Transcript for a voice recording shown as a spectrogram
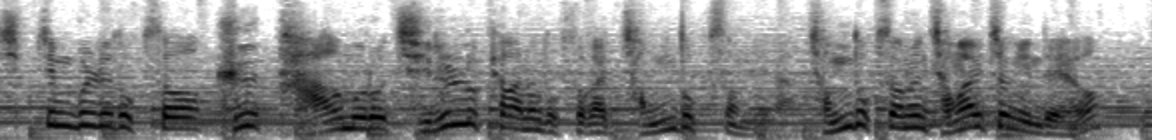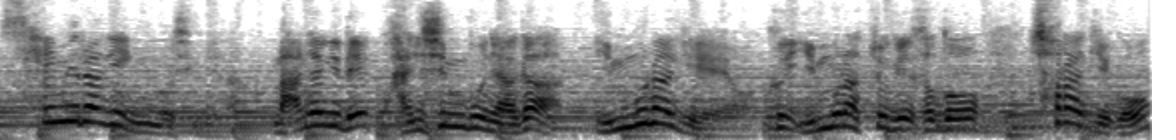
십진분류 독서, 그 다음으로 질을 높여가는 독서가 정독서입니다. 정독서는 정할정인데요. 세밀하게 읽는 것입니다. 만약에 내 관심 분야가 인문학이에요. 그 인문학 쪽에서도 철학이고,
